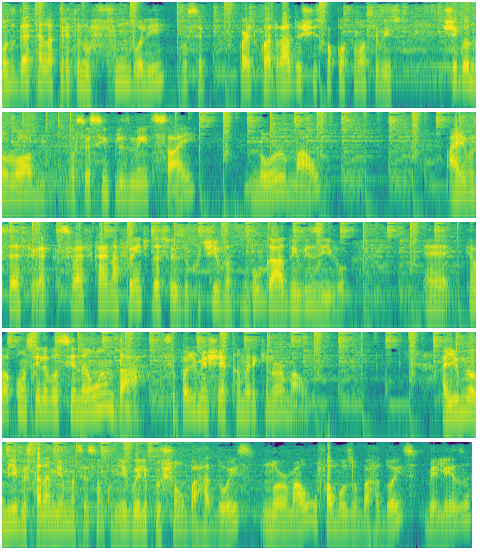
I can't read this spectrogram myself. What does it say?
quando der tela preta no fundo ali, você aperta o quadrado X para confirmar o serviço. Chegou no lobby, você simplesmente sai, normal. Aí você vai ficar, você vai ficar na frente da sua executiva, bugado, invisível. É, eu aconselho você não andar. Você pode mexer a câmera aqui normal. Aí o meu amigo está na mesma sessão comigo, ele puxou um barra 2, normal, o famoso 1 barra 2, beleza.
